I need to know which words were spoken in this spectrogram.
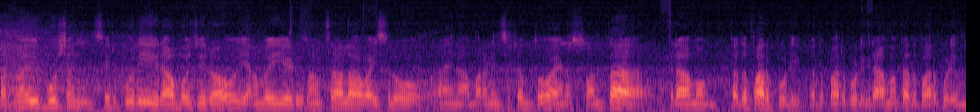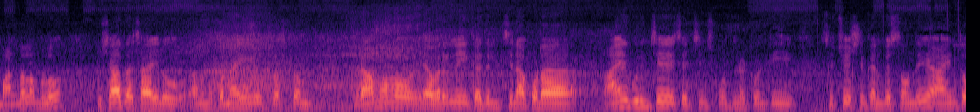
పద్మవిభూషణ్ సిరిపూరి రామోజీరావు ఎనభై ఏడు సంవత్సరాల వయసులో ఆయన మరణించడంతో ఆయన సొంత గ్రామం పెదపారపూడి పెదపారపూడి గ్రామం పెదపారపూడి మండలంలో విషాద ఛాయలు అనుకున్నాయి ప్రస్తుతం గ్రామంలో ఎవరిని కదిలించినా కూడా ఆయన గురించే చర్చించుకుంటున్నటువంటి సిచ్యువేషన్ కనిపిస్తుంది. ఆయనతో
